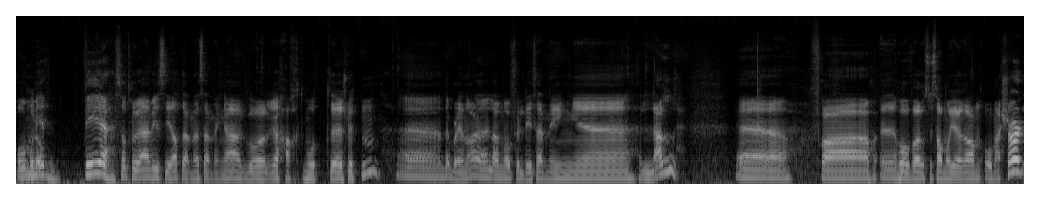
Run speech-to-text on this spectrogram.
Og Moro. med det så tror jeg vi sier at denne sendinga går hardt mot slutten. Eh, det ble nå lang og fyldig sending uh, lall. Eh, fra eh, Håvard, Susanne og Gøran og meg sjøl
